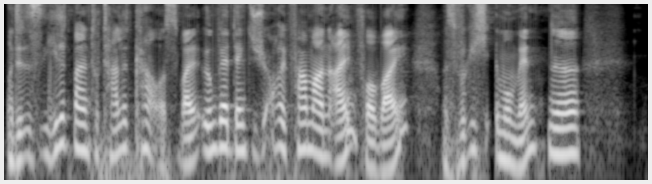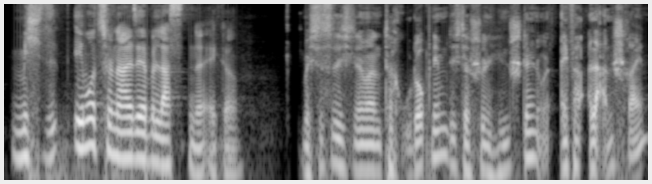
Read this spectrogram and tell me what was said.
und das ist jedes Mal ein totales Chaos, weil irgendwer denkt sich, ach, ich fahre mal an allen vorbei. Und es ist wirklich im Moment eine mich emotional sehr belastende Ecke. Möchtest du dich mal einen Tag Urlaub nehmen, dich da schön hinstellen und einfach alle anschreien?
